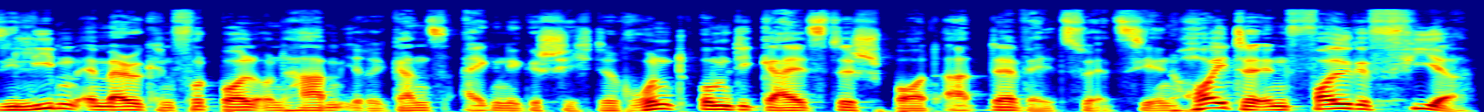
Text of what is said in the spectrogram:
Sie lieben American Football und haben ihre ganz eigene Geschichte rund um die geilste Sportart der Welt zu erzählen. Heute in Folge 4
